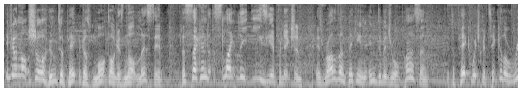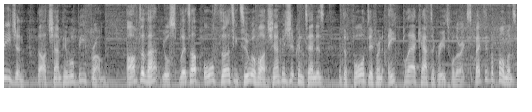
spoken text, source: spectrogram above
If you're not sure who to pick because Mortdog is not listed, the second, slightly easier prediction is rather than picking an individual person, to pick which particular region that our champion will be from. After that, you'll split up all 32 of our championship contenders into four different 8 player categories for their expected performance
